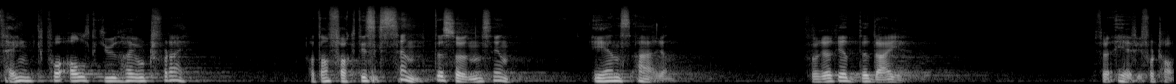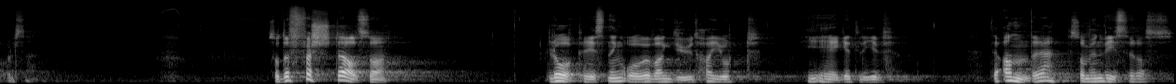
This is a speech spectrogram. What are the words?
tenk på alt Gud har gjort for deg. At han faktisk sendte sønnen sin ens ærend for å redde deg fra evig fortapelse. Så det første, altså Lovprisning over hva Gud har gjort i eget liv. Det andre som hun viser oss,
